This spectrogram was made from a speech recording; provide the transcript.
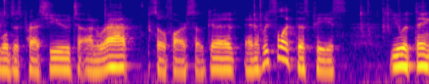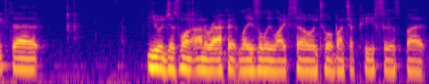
we'll just press U to unwrap. So far, so good. And if we select this piece, you would think that you would just want to unwrap it lazily like so into a bunch of pieces, but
